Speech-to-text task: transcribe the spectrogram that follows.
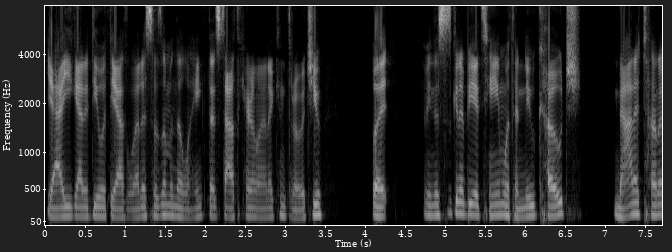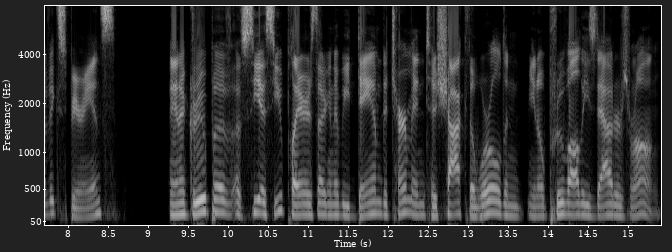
Yeah, you got to deal with the athleticism and the length that South Carolina can throw at you. But I mean, this is going to be a team with a new coach, not a ton of experience and a group of, of CSU players that are going to be damn determined to shock the world and, you know, prove all these doubters wrong.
